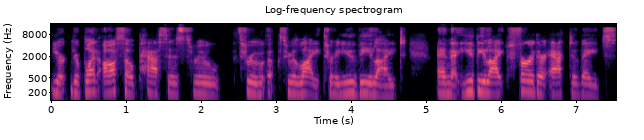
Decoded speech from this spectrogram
your your blood also passes through through through light through a uv light. And that uv light further activates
